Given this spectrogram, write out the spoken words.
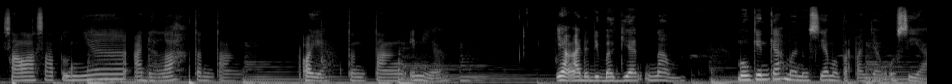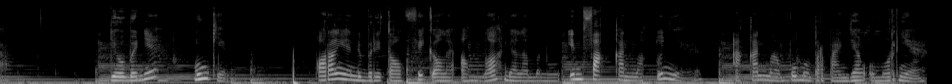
Salah satunya adalah tentang oh ya, tentang ini ya. Yang ada di bagian 6. Mungkinkah manusia memperpanjang usia? Jawabannya mungkin. Orang yang diberi taufik oleh Allah dalam menginfakkan waktunya akan mampu memperpanjang umurnya.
